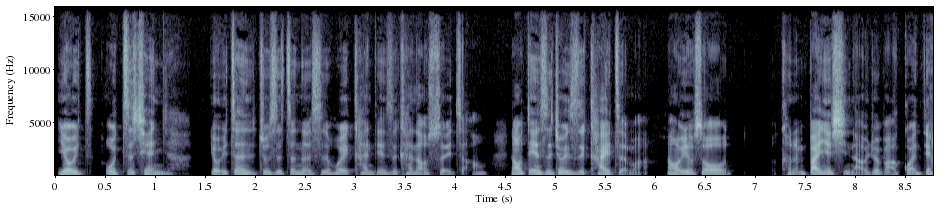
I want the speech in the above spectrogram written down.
有一我之前有一阵子就是真的是会看电视看到睡着，然后电视就一直开着嘛，然后有时候可能半夜醒来我就把它关掉，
